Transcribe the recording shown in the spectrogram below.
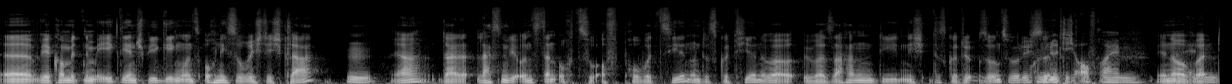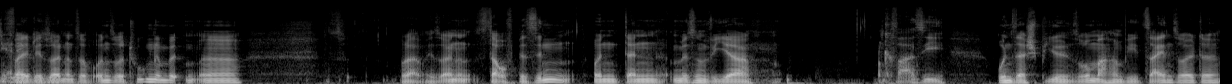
äh, wir kommen mit einem ekligen Spiel gegen uns auch nicht so richtig klar. Hm. Ja, da lassen wir uns dann auch zu oft provozieren und diskutieren über, über Sachen, die nicht diskussionswürdig sind. Unnötig aufreiben. Genau, äh, weil, weil wir sollen uns auf unsere Tugenden äh, oder wir sollen uns darauf besinnen und dann müssen wir quasi unser Spiel so machen, wie es sein sollte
